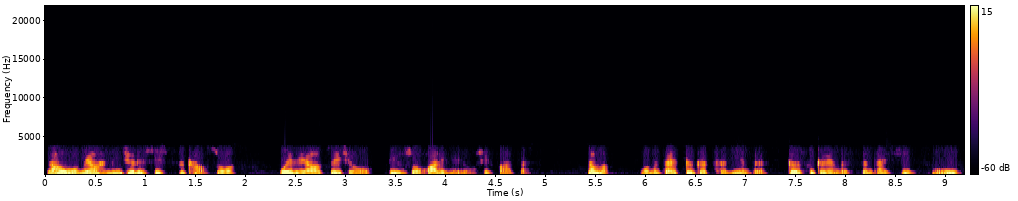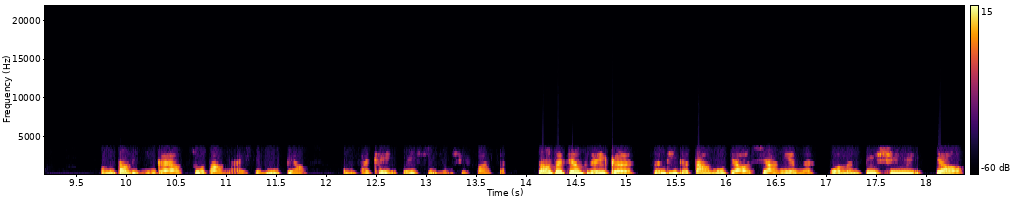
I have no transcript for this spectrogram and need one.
然后我们要很明确的去思考说，为了要追求，比如说花莲的永续发展，那么我们在各个层面的各式各样的生态系服务。我们到底应该要做到哪一些目标，我们才可以维系永续发展？然后在这样子的一个整体的大目标下面呢，我们必须要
